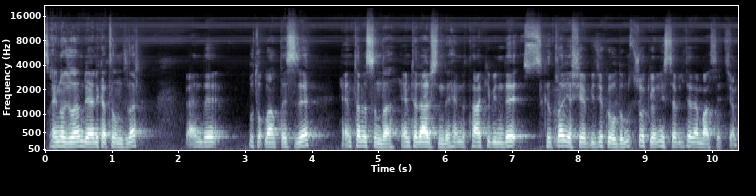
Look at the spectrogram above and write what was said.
Sayın hocalarım, değerli katılımcılar, ben de bu toplantıda size hem tanısında, hem tedavisinde, hem de takibinde sıkıntılar yaşayabilecek olduğumuz çok yönlü instabiliteden bahsedeceğim.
